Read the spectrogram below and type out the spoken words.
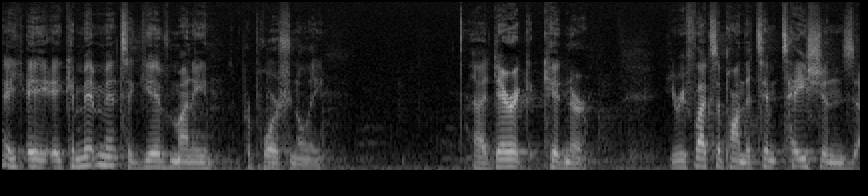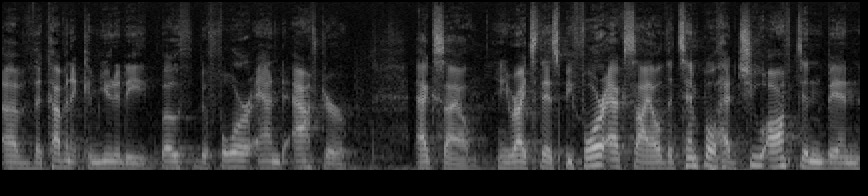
a, a, a commitment to give money proportionally. Uh, Derek Kidner, he reflects upon the temptations of the covenant community both before and after exile. he writes this Before exile, the temple had too often been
